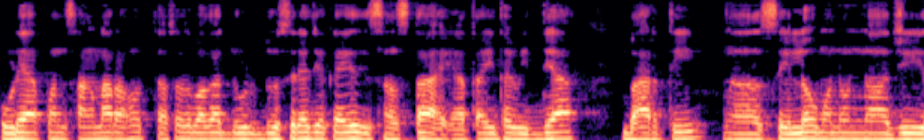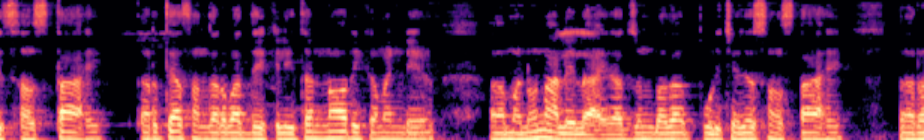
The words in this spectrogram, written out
पुढे आपण सांगणार आहोत. तसंच बघा दु दुसऱ्या जे काही संस्था आहे आता इथं विद्या भारती सेलो म्हणून जी संस्था आहे तर त्या संदर्भात देखील इथं नॉ रिकमेंडेड म्हणून आलेलं आहे. अजून बघा पुढच्या ज्या संस्था आहे तर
